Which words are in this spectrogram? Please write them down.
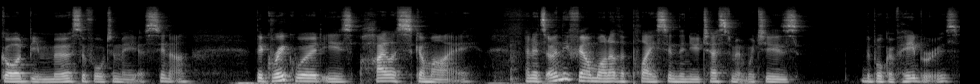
God be merciful to me, a sinner, the Greek word is hilaskomai, and it's only found one other place in the New Testament, which is the book of Hebrews.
